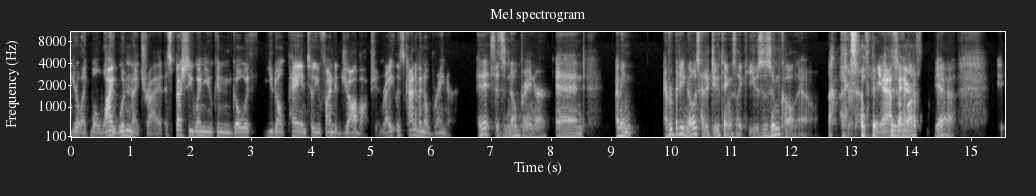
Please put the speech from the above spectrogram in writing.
you're like, well, why wouldn't I try it? Especially when you can go with you don't pay until you find a job option, right? It's kind of a no-brainer. It is. It's a no-brainer. And I mean, everybody knows how to do things like use a Zoom call now. So there- Yeah, there's a lot of yeah. it-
